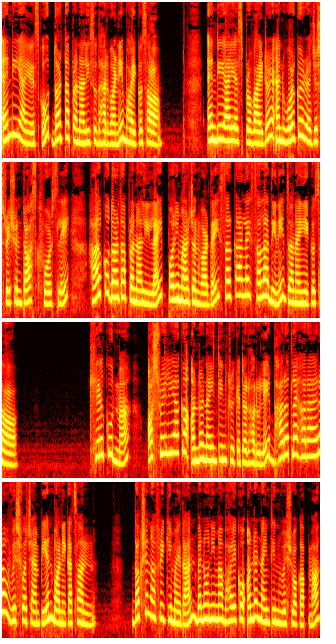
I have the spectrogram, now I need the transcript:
एनडिआइएसको दर्ता प्रणाली सुधार गर्ने भएको छ। NDIS provider and worker registration task फोर्सले हालको दर्ता प्रणालीलाई परिमार्जन गर्दै सरकारलाई सल्लाह दिने जनाइएको छ। खेलकुदमा अस्ट्रेलियाका अन्डर नाइन्टिन क्रिकेटरहरूले भारतलाई हराएर विश्व च्याम्पियन बनेका छन्। दक्षिण अफ्रिकी मैदान बेनोनीमा भएको अन्डर नाइन्टिन विश्वकपमा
